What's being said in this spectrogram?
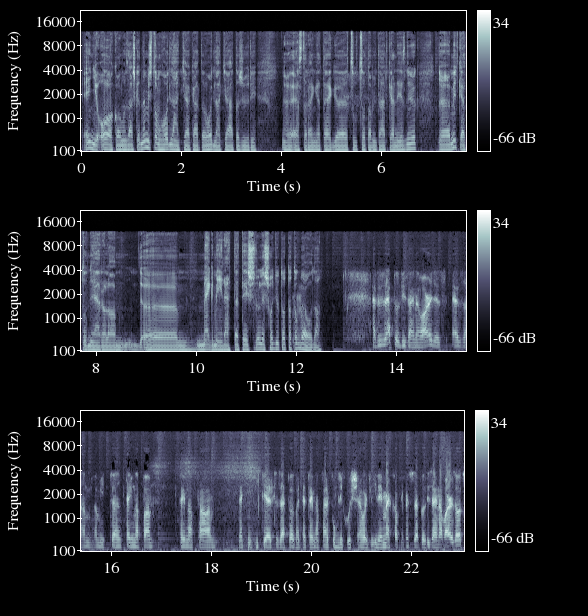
ennyi alkalmazás. Nem is tudom, hogy látják át, hogy látja át a zsűri ezt a rengeteg cuccot, amit át kell nézniük. Mit kell tudni erről a ö, megmérettetésről, és hogy jutottatok be oda? Hát ez az Apple Design Award, ez, ez am, amit tegnap, a, tegnap a, nekünk ítélt az Apple, vagy hát tegnap már publikussá, hogy idén megkapjuk ezt az Apple Design Awardot.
